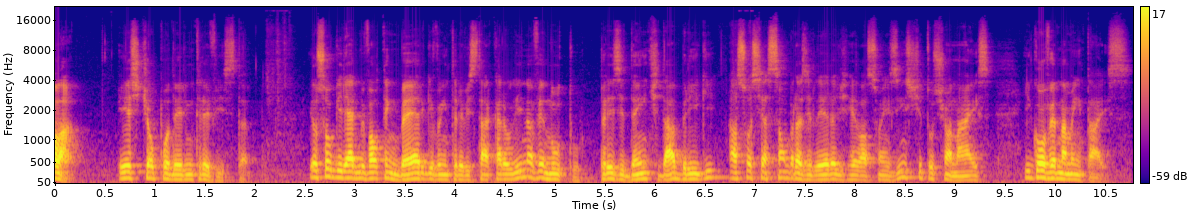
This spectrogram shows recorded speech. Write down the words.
Olá, este é o Poder Entrevista. Eu sou Guilherme Valtenberg e vou entrevistar Carolina Venuto, presidente da ABRIG, Associação Brasileira de Relações Institucionais e Governamentais.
